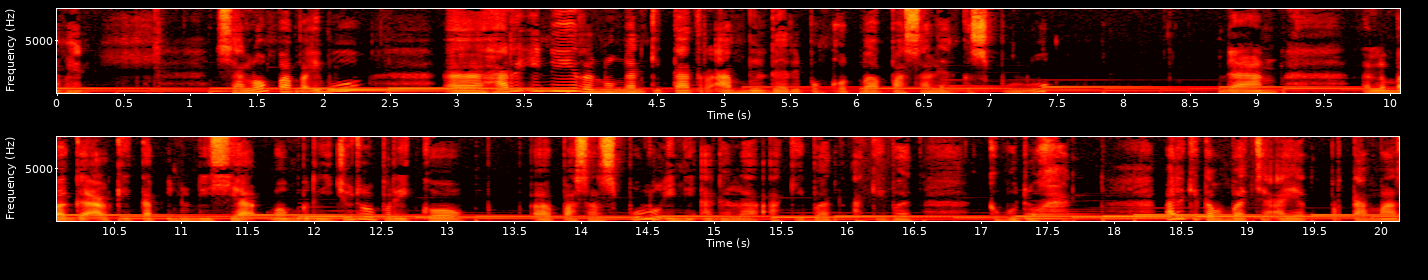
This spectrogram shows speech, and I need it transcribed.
Amin. Shalom Bapak Ibu. Uh, hari ini renungan kita terambil dari pengkhotbah pasal yang ke-10 dan Lembaga Alkitab Indonesia memberi judul perikop uh, pasal 10 ini adalah akibat-akibat kebodohan. Mari kita membaca ayat pertama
